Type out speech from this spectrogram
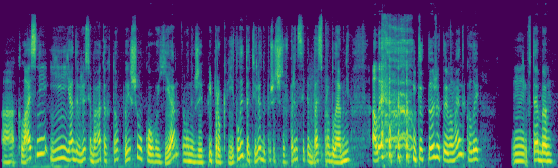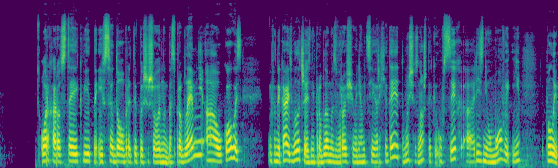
а, класні. І я дивлюся, багато хто пише, у кого є. Вони вже і проквітли, то ті люди пишуть, що в принципі безпроблемні. Але тут теж той момент, коли в тебе орха росте і квітне, і все добре, ти пишеш, що вони безпроблемні, а у когось виникають величезні проблеми з вирощуванням цієї орхідеї, тому що знову ж таки у всіх різні умови і полив.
